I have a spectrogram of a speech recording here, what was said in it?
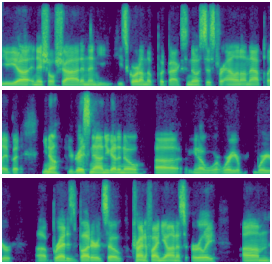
the uh, initial shot, and then he he scored on the putback. So no assist for Allen on that play. But you know, you're Grayson Allen. You got to know, uh, you know, where, where your where your uh, bread is buttered. So trying to find Giannis early, um,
